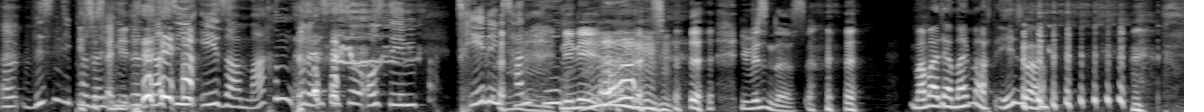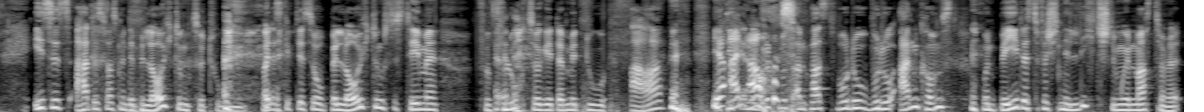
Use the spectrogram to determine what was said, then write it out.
Äh, wissen die Passagiere, dass sie ESA machen? Oder ist das so aus dem Trainingshandbuch? Nee, nee. Die wissen das. Mama, der Mann macht ESA. Ist es, hat es was mit der Beleuchtung zu tun? Weil es gibt ja so Beleuchtungssysteme für Flugzeuge, damit du A, Ja, dich an, an den Rhythmus anpasst, wo du, wo du ankommst und B, dass du verschiedene Lichtstimmungen machst, zum Beispiel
